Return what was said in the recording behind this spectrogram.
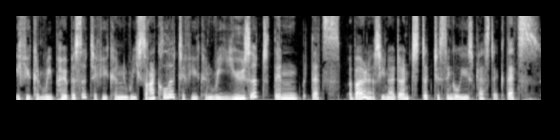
if you can repurpose it, if you can recycle it, if you can reuse it, then that's a bonus. You know, don't stick to single-use plastic. That's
